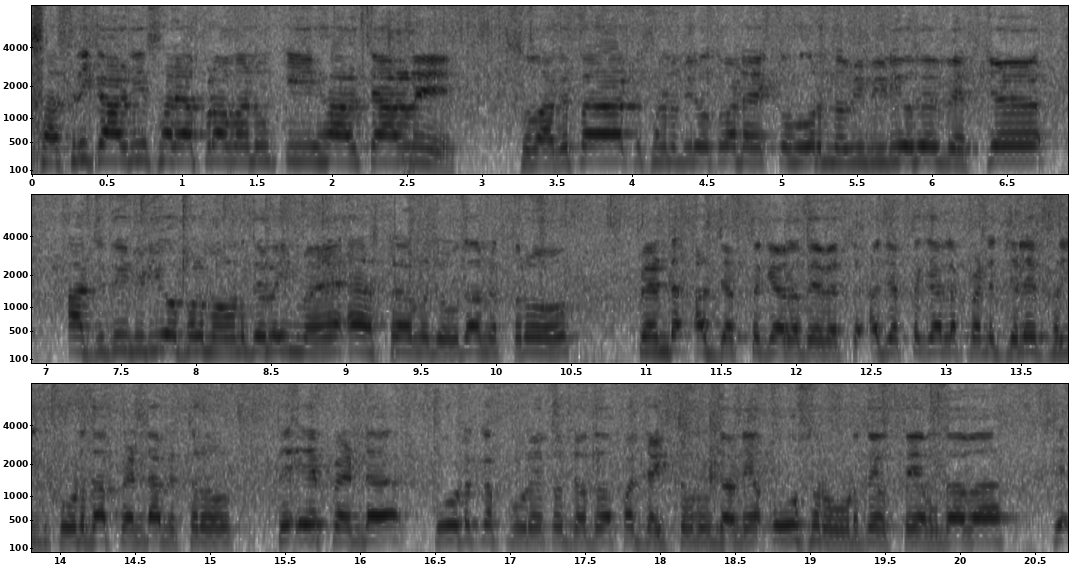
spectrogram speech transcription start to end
ਸਤਿ ਸ੍ਰੀ ਅਕਾਲ ਜੀ ਸਾਰੇ ਭਰਾਵਾਂ ਨੂੰ, ਕੀ ਹਾਲ ਚਾਲ ਨੇ? ਸਵਾਗਤ ਹੈ ਕਿਸਾਨ ਵੀਰੋ, ਤੁਹਾਡਾ ਇੱਕ ਹੋਰ ਨਵੀਂ ਵੀਡੀਓ ਦੇ ਵਿੱਚ। ਅੱਜ ਦੀ ਵੀਡੀਓ ਫਿਲਮਾਉਣ ਦੇ ਲਈ ਮੈਂ ਇਸ ਟਾਈਮ ਮੌਜੂਦ ਆ ਮਿੱਤਰੋ, ਪਿੰਡ ਅਜਿੱਤ ਗਿੱਲ ਦੇ ਵਿੱਚ। ਅਜਿੱਤ ਗਿੱਲ ਪਿੰਡ ਜ਼ਿਲ੍ਹੇ ਫਰੀਦਕੋਟ ਦਾ ਪਿੰਡ ਆ ਮਿੱਤਰੋ ਤੇ ਇਹ ਪਿੰਡ ਕੋਟਕਪੂਰੇ ਤੋਂ ਜਦੋਂ ਆਪਾਂ ਜੈਤੋ ਨੂੰ ਜਾਂਦੇ ਆ, ਉਸ ਰੋਡ ਦੇ ਉੱਤੇ ਆਉਂਦਾ ਵਾ ਤੇ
